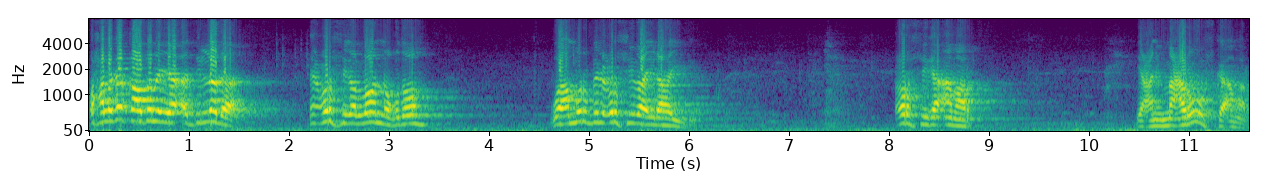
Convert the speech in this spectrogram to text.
waxaa laga qaadanayaa adilada in curfiga loo noqdo wa amur bilcurfi baa ilaahay yidhi. Curfiga amar yani macruufka amar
